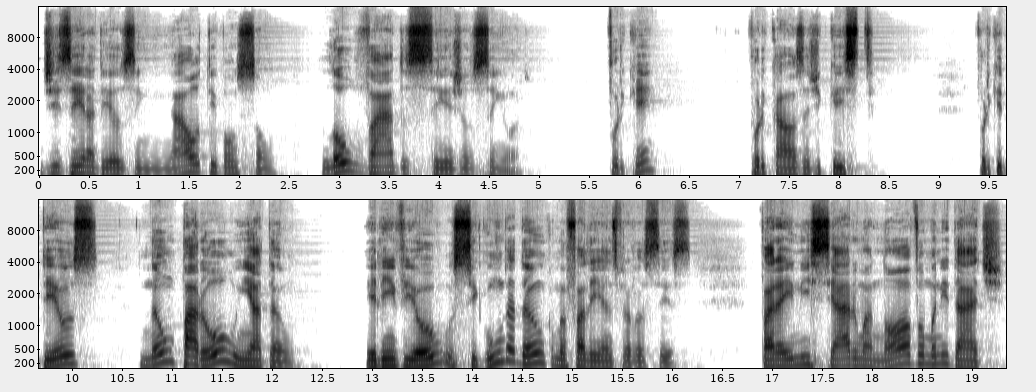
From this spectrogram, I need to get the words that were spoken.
dizer a Deus em alto e bom som: Louvado seja o Senhor. Por quê? Por causa de Cristo. Porque Deus não parou em Adão. Ele enviou o segundo Adão, como eu falei antes para vocês, para iniciar uma nova humanidade.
